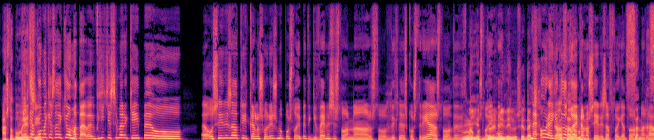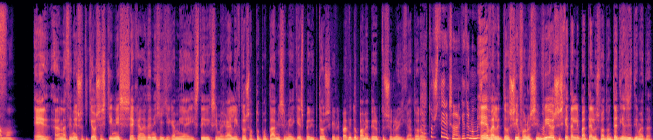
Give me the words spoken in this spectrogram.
Α το πούμε Γιατί έτσι. ακόμα και στα δικαιώματα. Ε, βγήκε σήμερα και είπε ο, ε, ο ΣΥΡΙΖΑ ότι καλωσορίζουμε, πώς το είπε, την κυβέρνηση στον, στο 2023. Στο, δεν θυμάμαι ναι, πώς το είπε. Δήλωση, εντάξει. Ναι, ωραία, γιατί δεν το έκανε ο ΣΥΡΙΖΑ αυτό για τον θα, γάμο; Ε, να θυμίσω ότι και όσες κινήσεις έκανε δεν είχε και καμία στήριξη μεγάλη εκτός από το ποτάμι σε μερικές περιπτώσεις κλπ. Μην το πάμε περιπτωσιολογικά τώρα. Ε, το στήριξαν αρκετοί νομίζω. Έβαλε το σύμφωνο συμβίωσης και τα λοιπά. Τέλος πάντων, τέτοια ζητήματα.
